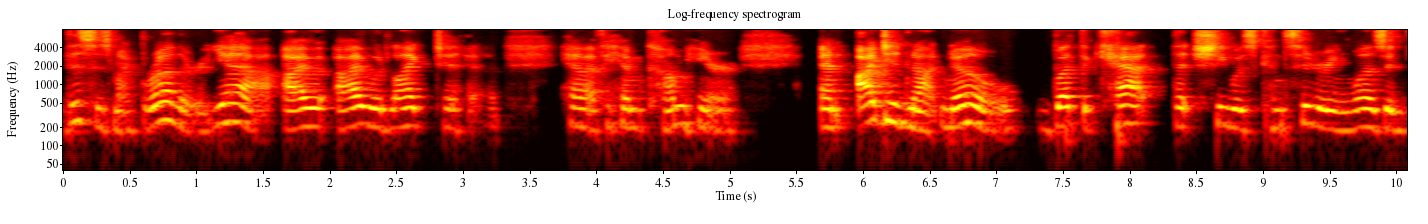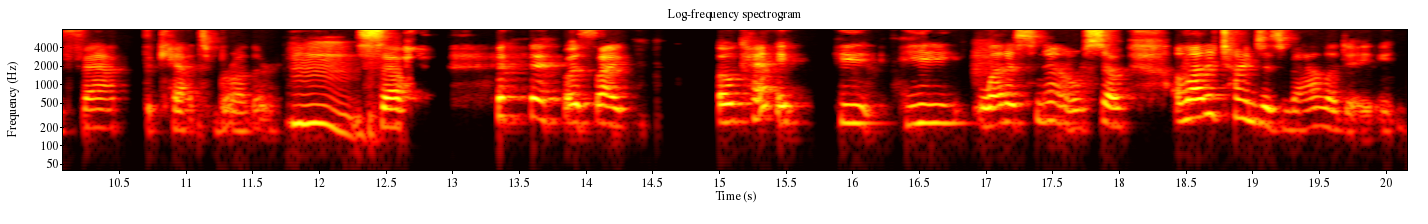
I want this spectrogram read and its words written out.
this is my brother yeah i i would like to have, have him come here and i did not know but the cat that she was considering was in fact the cat's brother. Mm. so it was like okay he he let us know. So a lot of times it's validating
